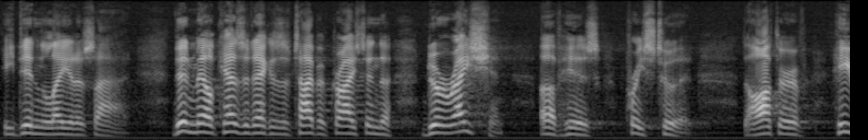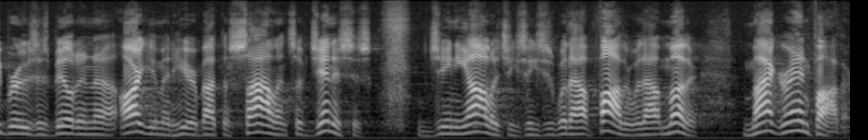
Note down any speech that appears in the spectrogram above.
He didn't lay it aside. Then Melchizedek is a type of Christ in the duration of his priesthood. The author of Hebrews is building an argument here about the silence of Genesis, genealogies. He says, without father, without mother. My grandfather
